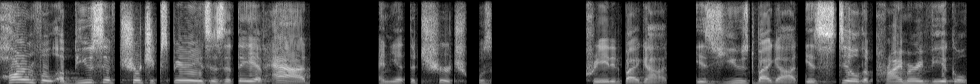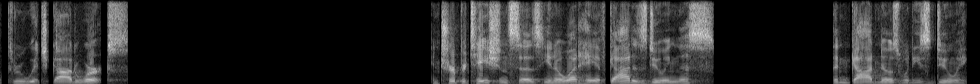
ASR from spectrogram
harmful, abusive church experiences that they have had, and yet the church was created by God, is used by God, is still the primary vehicle through which God works. Interpretation says, you know what? Hey, if God is doing this, then God knows what he's doing.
